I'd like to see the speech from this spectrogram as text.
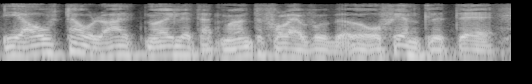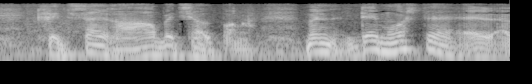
i avtal och allt möjligt att man inte får lov att offentligt eh, kritisera arbetsköparna. Men det måste eh,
